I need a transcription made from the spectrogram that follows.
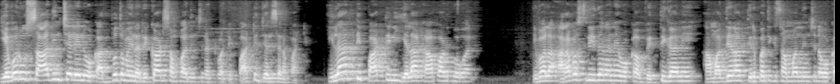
ఎవరు సాధించలేని ఒక అద్భుతమైన రికార్డు సంపాదించినటువంటి పార్టీ జనసేన పార్టీ. ఇలాంటి పార్టీని ఎలా కాపాడుకోవాలి? ఇవాళ అరవ శ్రీధర్ అనే ఒక వ్యక్తి కానీ ఆ మధ్యన తిరుపతికి సంబంధించిన ఒక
